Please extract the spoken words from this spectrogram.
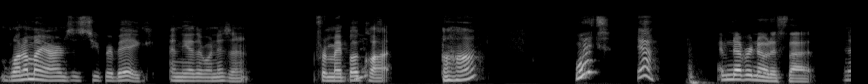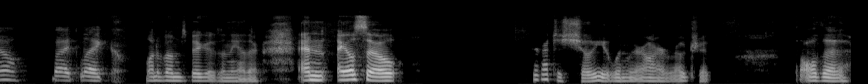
One of my arms is super big and the other one isn't from my blood clot. Uh huh. what? Yeah. I've never noticed that. No, but like one of them's bigger than the other. And I also forgot to show you when we were on our road trip all the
